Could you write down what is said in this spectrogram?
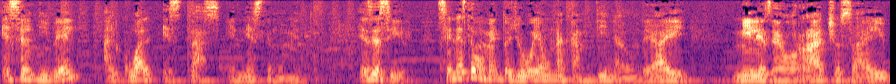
es el nivel al cual estás en este momento. Es decir, si en este momento yo voy a una cantina donde hay miles de borrachos, hay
